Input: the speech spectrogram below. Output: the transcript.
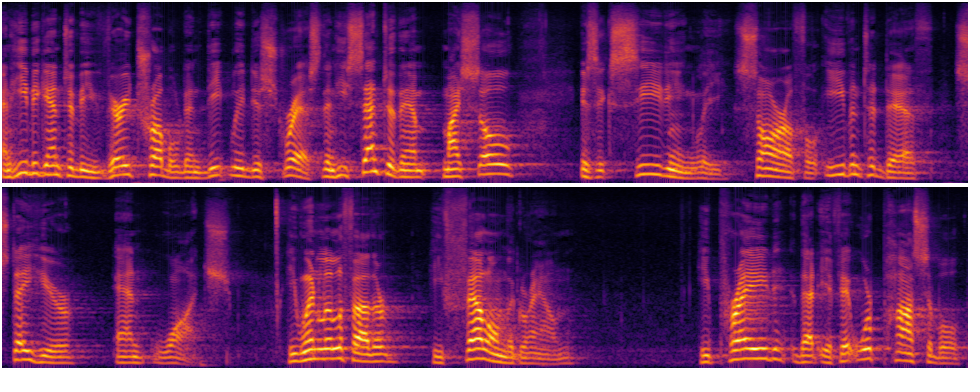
and he began to be very troubled and deeply distressed. Then he said to them, My soul is exceedingly sorrowful, even to death. Stay here and watch. He went a little further, he fell on the ground he prayed that if it were possible,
